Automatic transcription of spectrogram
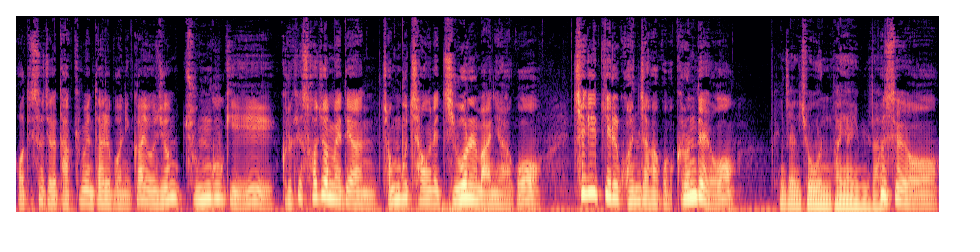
어디서 제가 다큐멘터리를 보니까 요즘 중국이 그렇게 서점에 대한 정부 차원의 지원을 많이 하고 책 읽기를 권장하고 그런데요. 굉장히 좋은 방향입니다. 글쎄요.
